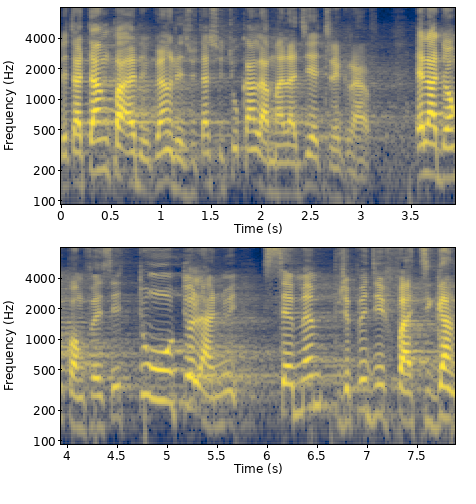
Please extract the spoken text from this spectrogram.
Ne t'attends pas à de grands résultats, surtout quand la maladie est très grave. Elle a donc confessé toute la nuit. C'est même, je peux dire, fatigant,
